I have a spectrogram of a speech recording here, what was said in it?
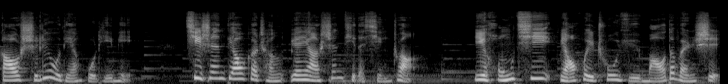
高十六点五厘米。器身雕刻成鸳鸯身体的形状，以红漆描绘出羽毛的纹饰。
